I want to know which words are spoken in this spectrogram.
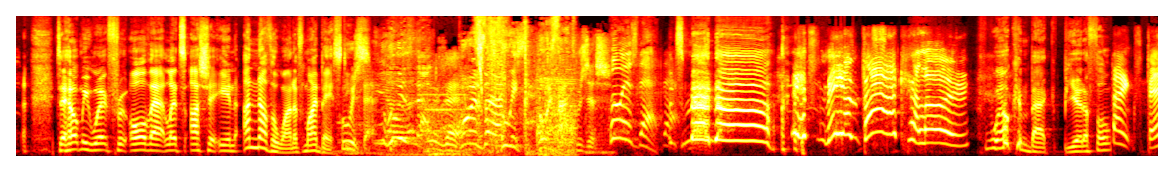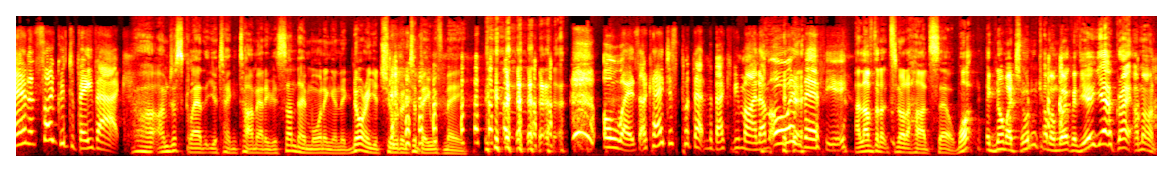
to help me work through all that, let's usher in another one of my besties. Who is that? Who is that? Who is that? Who is that? Who is that? Who is that? Who's this? Who is that? It's Manda! It's me, I'm back. Hello. Welcome back, beautiful. Thanks, Ben. It's so good to be back. Oh, I'm just glad that you're taking time out of your Sunday morning and ignoring your children to be with me. Always, okay? Just put that in the back of your mind. I'm always there for you. I love that it's not a hard sell. What? Ignore my children? Come and work with you? Yeah, great. I'm on.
